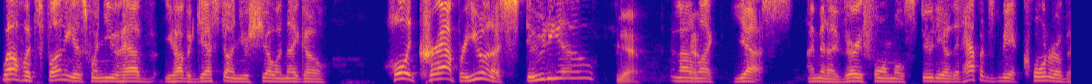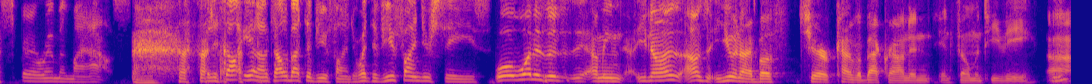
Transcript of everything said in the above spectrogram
Well, what's funny is when you have you have a guest on your show and they go, "Holy crap, are you in a studio?" Yeah, And I'm Yeah. like, "Yes, I'm in a very formal studio that happens to be a corner of a spare room in my house." But it's all you know. It's all about the viewfinder. What the viewfinder sees. well, what is it? I mean, you know, I was, I was you and I both share kind of a background in in film and TV. Mhm. Um,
